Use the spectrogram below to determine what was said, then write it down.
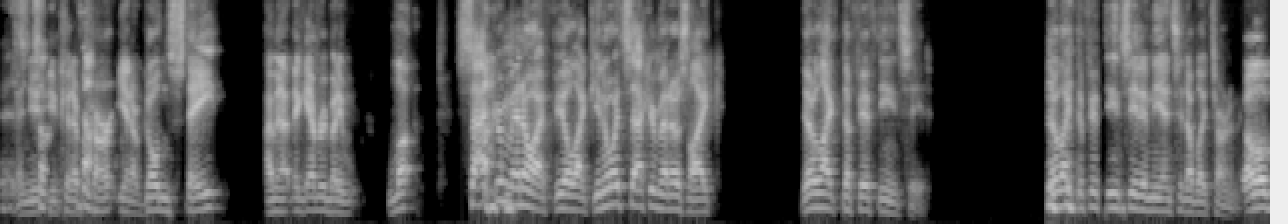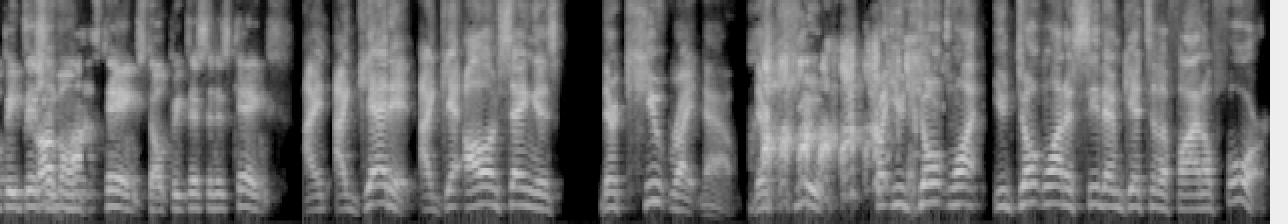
And you, so, you could have Kurt, you know, Golden State. I mean, I think everybody look Sacramento. I feel like you know what Sacramento's like. They're like the 15 seed. They're like the 15 seed in the NCAA tournament. Don't beat this in his Kings. Don't beat this in his Kings. I I get it. I get. All I'm saying is they're cute right now. They're cute, but you don't want you don't want to see them get to the final four.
